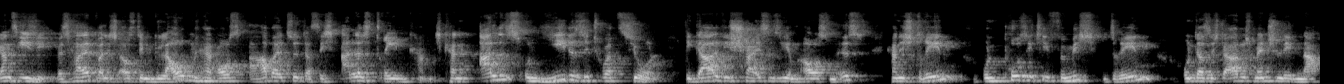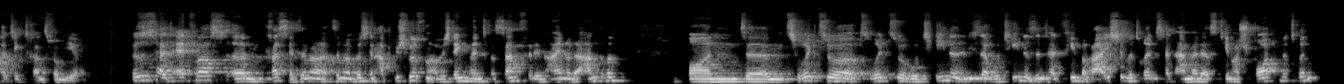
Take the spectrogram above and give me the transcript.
Ganz easy. Weshalb? Weil ich aus dem Glauben heraus arbeite, dass ich alles drehen kann. Ich kann alles und jede Situation, egal wie scheiße sie im Außen ist, kann ich drehen und positiv für mich drehen und dass ich dadurch Menschenleben nachhaltig transformiere. Das ist halt etwas, ähm, krass, jetzt sind wir, sind wir ein bisschen abgeschwiffen, aber ich denke mal interessant für den einen oder anderen. Und ähm, zurück, zur, zurück zur Routine. In dieser Routine sind halt vier Bereiche mit drin. Es ist halt einmal das Thema Sport mit drin,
